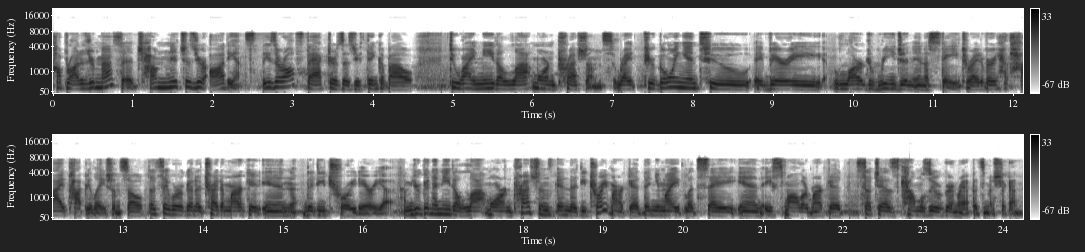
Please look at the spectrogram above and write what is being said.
how broad is your message, how niche is your audience. These are all factors as you think about do I need a lot more impressions, right? If you're going into a very large region in a state, right, a very high population. So let's say we're going to try to market in the Detroit area. Um, you're going to need a lot more impressions in the Detroit market than you might, let's say, in a smaller market such as Kalamazoo or Grand Rapids, Michigan.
